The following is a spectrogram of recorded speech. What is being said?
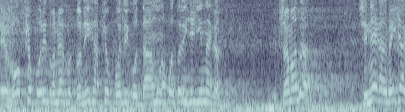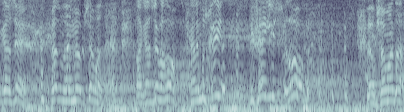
Εγώ πιο πολύ τον, έχω, τον είχα πιο πολύ κοντά μου από τον είχε η γυναίκα του. Ψέματα; Συνέχεια με είχε αγκαζέ. Πες μου να λέω ψέματα. Αγκαζέ εδώ. Κάνε μου σκριν. Μη φέγεις εδώ. Λέω ψέματα.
